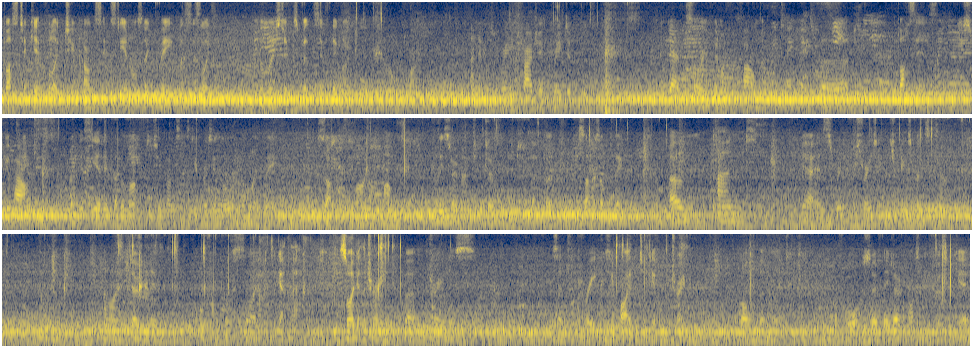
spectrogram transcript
bus ticket for like £2.60, and I was like, mate, this is like the most expensive thing I've bought in a long time. And it was really tragic, really difficult for me. Again, sorry, if you're not from Falmouth, the buses used to be a pound, and this year they put them to £2.60 for a single, and like, mate, suck my mum. Please don't actually, don't but suck something. Um, and yeah, it's really frustrating, it's really expensive now. Um, and I don't live on campus, so I have to get there. So I get the train, but the train is essentially free because you buy the ticket on the train rather than like before. So if they don't ask you for a ticket,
